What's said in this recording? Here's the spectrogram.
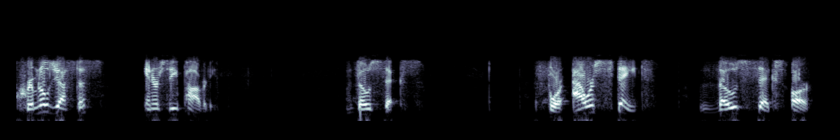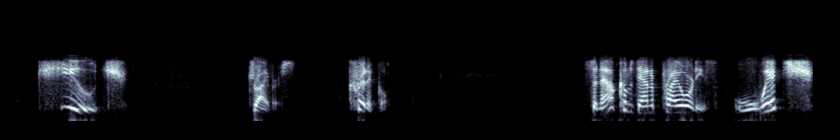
criminal justice, inner city poverty. Those six. For our state, those six are huge drivers, critical. So now comes down to priorities. Which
